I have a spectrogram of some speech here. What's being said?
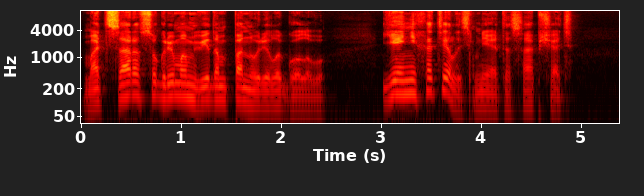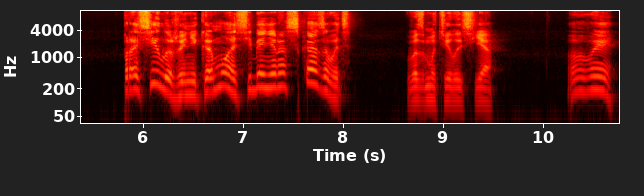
Мать Сара с угрюмым видом понурила голову. Ей не хотелось мне это сообщать. Просила же никому о себе не рассказывать, возмутилась я. Увы,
